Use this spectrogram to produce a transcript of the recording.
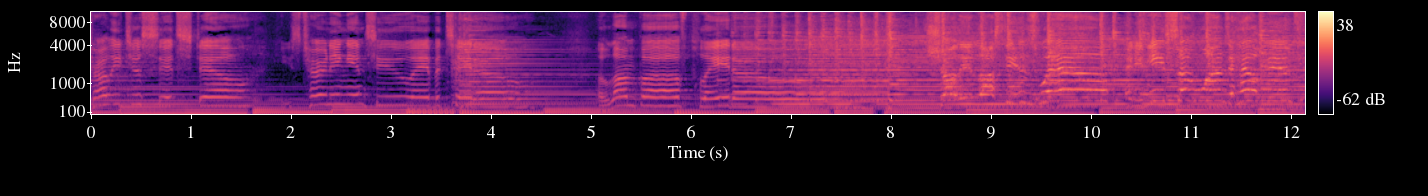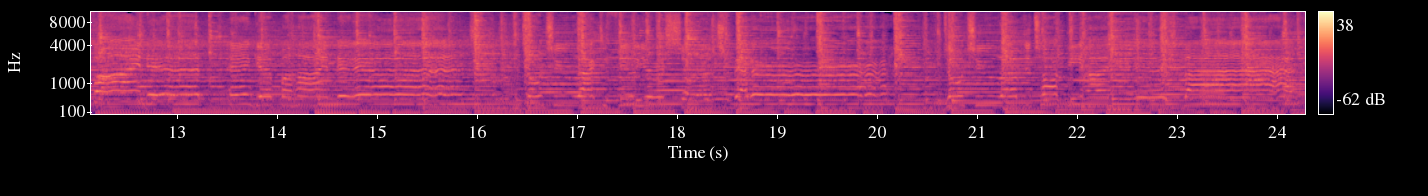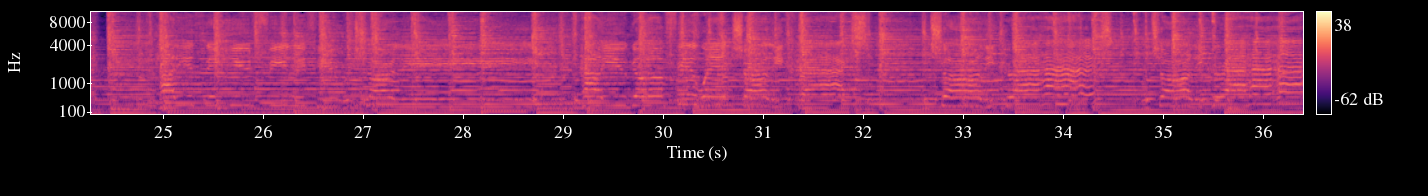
Charlie just sits still. He's turning into a potato, a lump of Play Doh. Charlie lost his well, and he needs someone to help him find it and get behind Charlie cracks. when Charlie cracks.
